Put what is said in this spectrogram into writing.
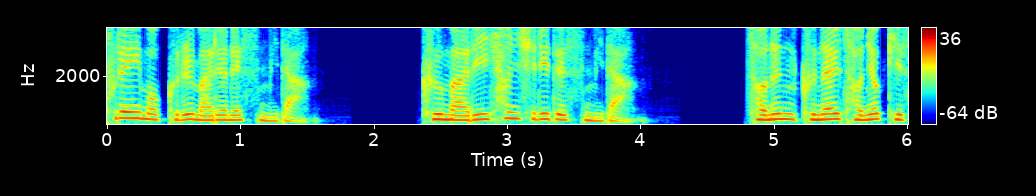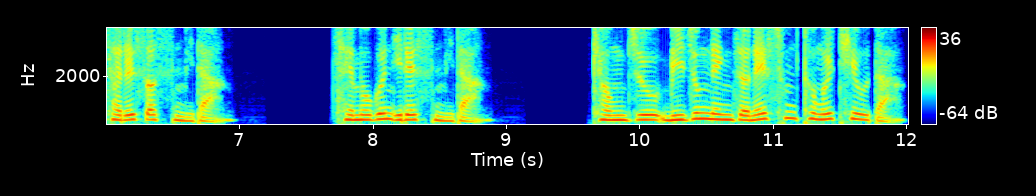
프레임워크를 마련했습니다. 그 말이 현실이 됐습니다. 저는 그날 저녁 기사를 썼습니다. 제목은 이랬습니다. 경주 미중 냉전의 숨통을 틔우다.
